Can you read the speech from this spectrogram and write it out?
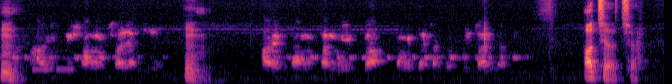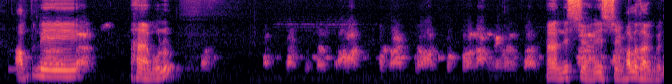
হুম। ভাইয়ের একটু সমস্যায় আছে। হুম। ভাইয়ের সমস্যা নিয়ে একটু আপনার সঙ্গে দেখা করতে চাই আচ্ছা আচ্ছা। আপনি হ্যাঁ বলুন। নেবেন স্যার। হ্যাঁ নিশ্চয়ই নিশ্চয়ই ভালো থাকবেন।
